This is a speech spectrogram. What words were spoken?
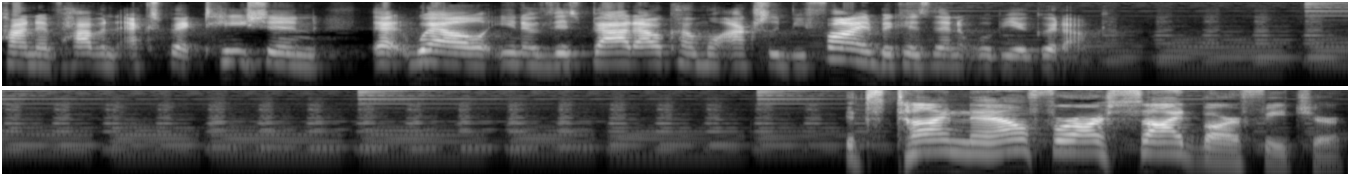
kind of have an expectation that, well, you know, this bad outcome will actually be fine because then it will be a good outcome. It's time now for our sidebar feature,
